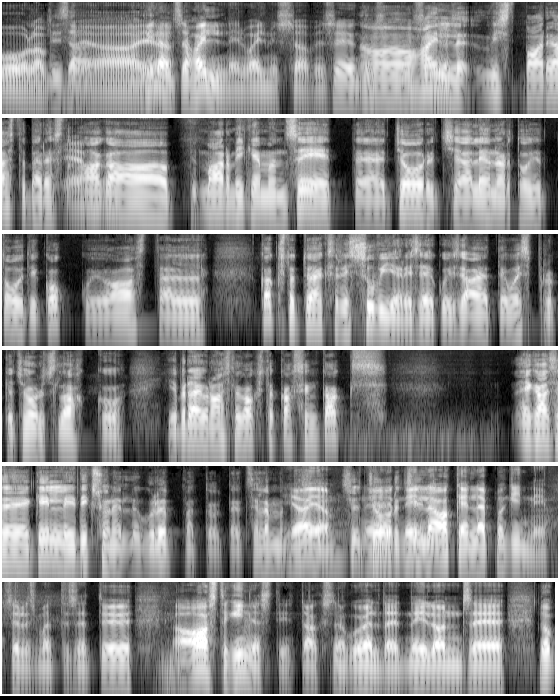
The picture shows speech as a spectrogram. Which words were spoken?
voolab Lisa. ja, ja millal see hall neil valmis saab ja see no kus, hall see... vist paari aasta pärast, aga ma arvan, pigem on see, et George ja Leonard toodi, toodi kokku ju aastal kaks tuhat üheksateist suvi oli see, kui aeti Westbrook ja George lahku ja praegu on aasta kaks tuhat kakskümmend kaks ega see kell ei tiksu neil nagu lõpmatult, et selles mõttes. ja, ja George'il... neil aken läheb ka kinni selles mõttes, et aasta kindlasti tahaks nagu öelda, et neil on see, no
